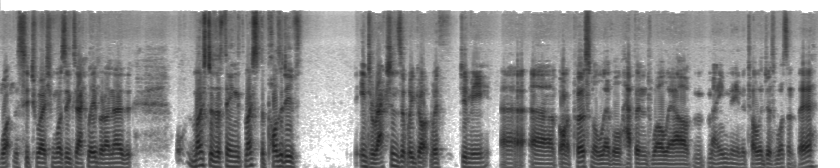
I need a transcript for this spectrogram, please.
what the situation was exactly, but I know that most of the things, most of the positive interactions that we got with Jimmy uh, uh, on a personal level happened while our main neonatologist wasn't there,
